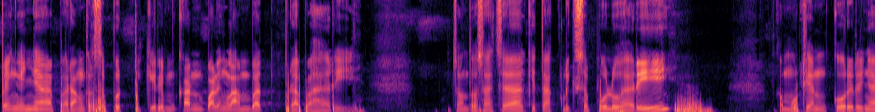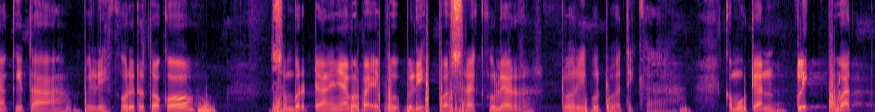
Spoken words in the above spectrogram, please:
pengennya barang tersebut dikirimkan paling lambat berapa hari. Contoh saja kita klik 10 hari kemudian kurirnya kita pilih kurir toko sumber dananya Bapak Ibu pilih pos reguler 2023 kemudian klik buat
